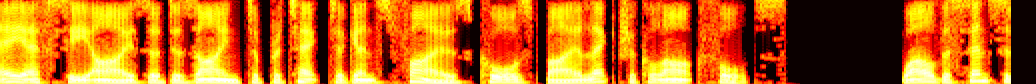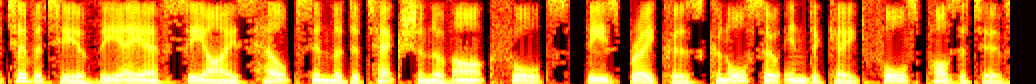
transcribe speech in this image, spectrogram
AFCIs are designed to protect against fires caused by electrical arc faults. While the sensitivity of the AFCIs helps in the detection of arc faults, these breakers can also indicate false positives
